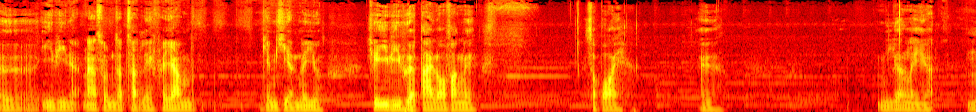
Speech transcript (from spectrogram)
เออ EP เนี่ยน่าสนสัสๆเลย พยายามเขียนเขียนไว้อยู่ ชื่อ EP เผื่อตายรอฟังเลย สปอย เออ มีเรื่องอะไรอีกอะอื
